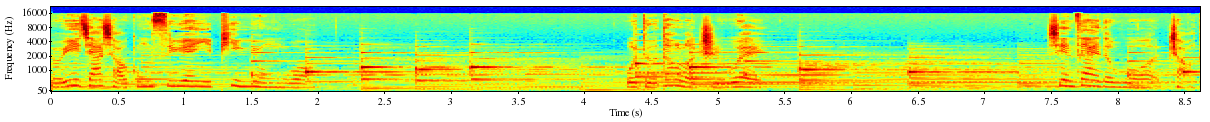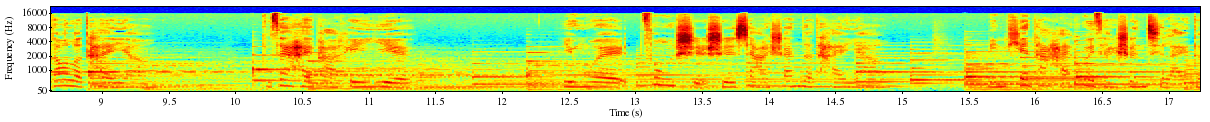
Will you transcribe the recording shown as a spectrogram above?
有一家小公司愿意聘用我，我得到了职位。现在的我找到了太阳，不再害怕黑夜，因为纵使是下山的太阳。明天它还会再升起来的。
